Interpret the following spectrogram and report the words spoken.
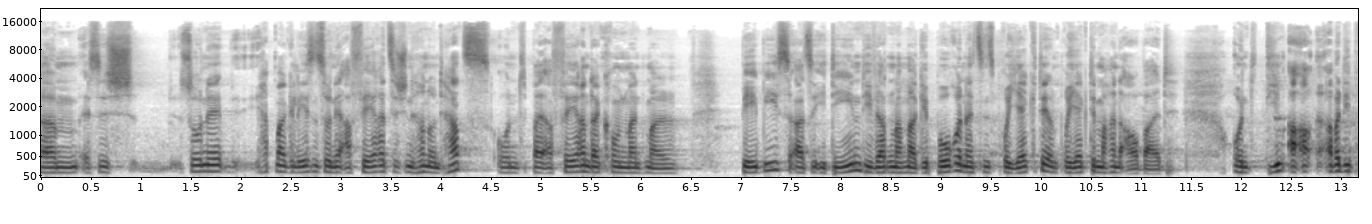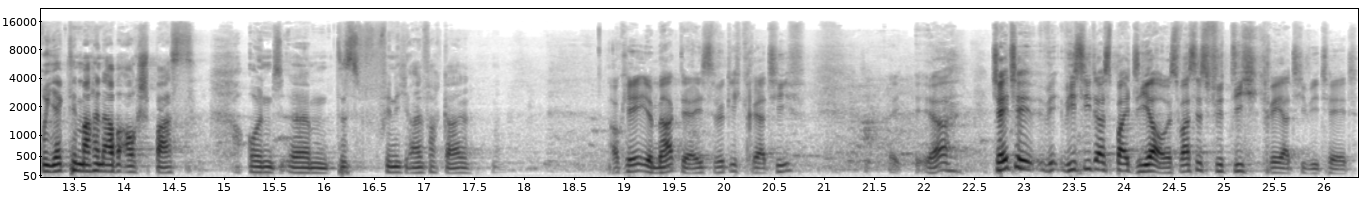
Ähm, es ist so eine, ich habe mal gelesen, so eine Affäre zwischen Hirn und Herz. Und bei Affären, da kommen manchmal Babys, also Ideen, die werden manchmal geboren, dann sind es Projekte und Projekte machen Arbeit. Und die, aber die Projekte machen aber auch Spaß. Und ähm, das finde ich einfach geil. Okay, ihr merkt, er ist wirklich kreativ. Ja. JJ, wie, wie sieht das bei dir aus? Was ist für dich Kreativität?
